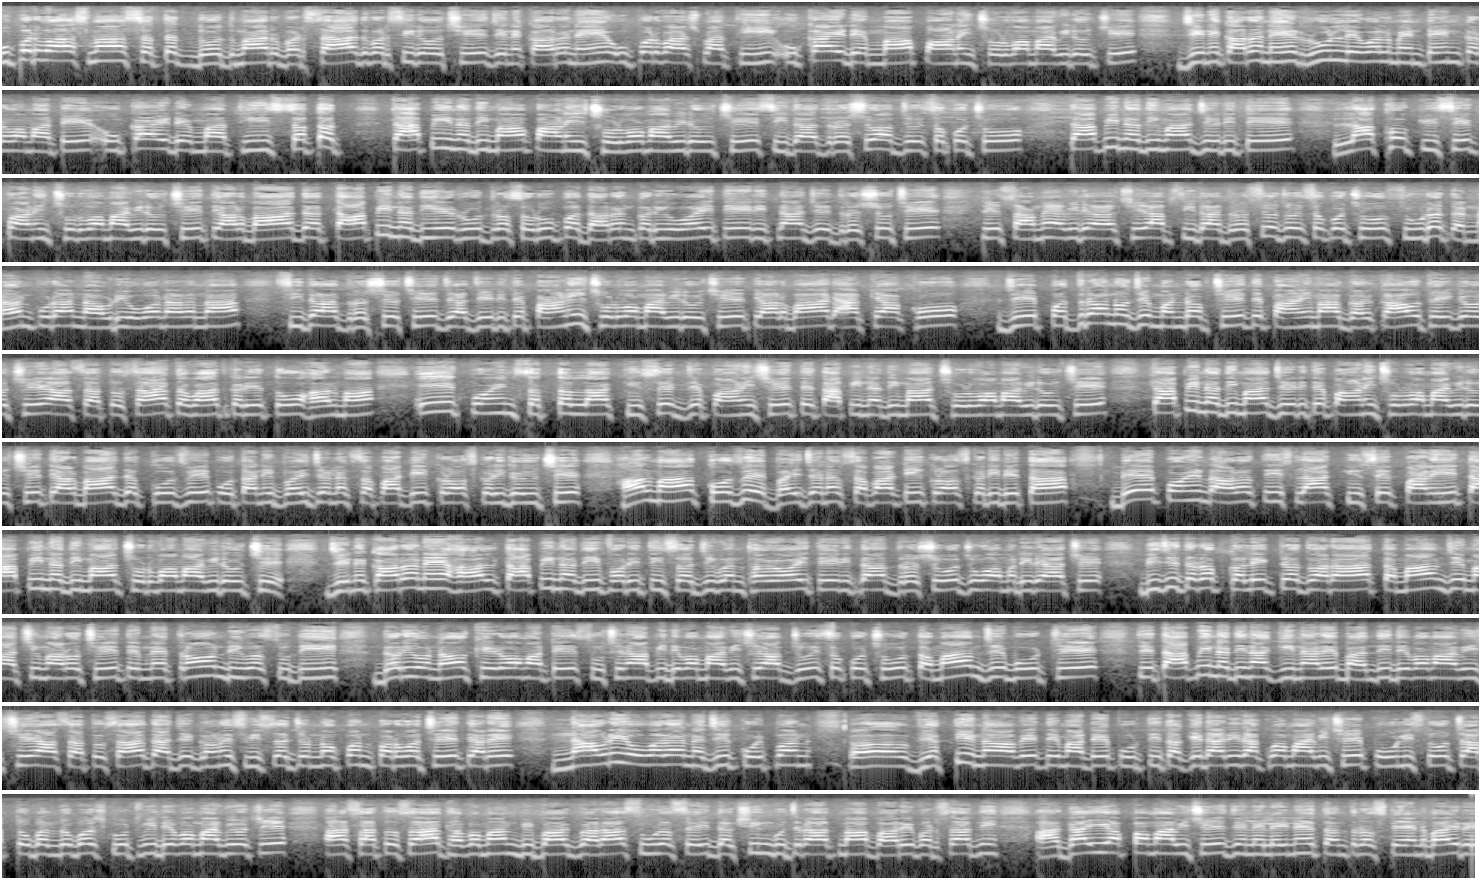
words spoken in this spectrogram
ઉપરવાસમાં સતત ધોધમાર વરસાદ વરસી રહ્યો છે, જેને કારણે ઉપરવાસમાંથી ઉકાઈ ડેમમાં પાણી છોડવામાં આવી રહ્યું છે, જેને કારણે રૂલ લેવલ મેન્ટેન કરવા માટે ઉકાઈ ડેમમાંથી સતત તાપી નદીમાં પાણી છોડવામાં આવી રહ્યું છે. સીધા દ્રશ્યો આપ જોઈ શકો છો. તાપી નદીમાં જે રીતે લાખો ક્યુસેક પાણી છોડવામાં આવી રહ્યું છે, ત્યારબાદ તાપી નદીએ રૌદ્ર સ્વરૂપ ધારણ કર્યું હોય તે રીતના જે દ્રશ્યો છે તે સામે આવી રહ્યા છે. આપ સીધા દ્રશ્યો જોઈ શકો છો. સુરત, નાનપુરા નાવડી ઓવરનાળાના સીધા દ્રશ્ય છે, જ્યાં જે રીતે પાણી છોડવામાં આવી રહ્યું છે, ત્યારબાદ આખે આખો જે પદરાનો જે મંડપ છે, તે પાણીમાં ગરકાવ થઈ ગયો છે. આ સાથોસાથ વાત કરીએ તો હાલમાં એક લાખ ક્યુસેક જે પાણી છે, તે તાપી નદીમાં છોડવામાં આવી રહ્યું છે. તાપી નદીમાં જે રીતે પાણી છોડવામાં આવી રહ્યું છે, ત્યારબાદ કોઝવે પોતાની ભયજનક સપાટી ક્રોસ કરી ગયું છે. હાલમાં કોઝવે ભયજનક સપાટી ક્રોસ કરી દેતા બે લાખ ક્યુસેક પાણી તાપી નદીમાં છોડવામાં આવી રહ્યું છે. જેને કારણે હાલ તાપી નદી ફરીથી સજીવન થયો હોય તે રીતના દ્રશ્યો જોવા મળી રહ્યા છે. બીજી તરફ કલેક્ટર દ્વારા તમામ જે માછીમારો છે તેમને ત્રણ દિવસ સુધી દરિયો ન ખેડવા માટે સૂચના આપી દેવામાં આવી છે. આપ જોઈ શકો છો તમામ જે બોટ છે તે તાપી નદીના કિનારે બાંધી દેવામાં આવી છે. આ સાથોસાથ આજે ગણેશ વિસર્જનનો પણ પર્વ છે. ત્યારે નાવડી ઓવરા નજીક કોઈ પણ વ્યક્તિ ન આવે તે માટે પૂરતી તકેદારી રાખવામાં આવી છે. પોલીસ તો ચાપતો બંદોબસ્ત ગોઠવી દેવામાં આવ્યો છે. આ સાથોસાથ હવામાન વિભાગ દ્વારા સુરત સહિત દક્ષિણ ગુજરાતમાં ભારે વરસાદની આગાહી આપવામાં આવી છે, જેને લઈને તંત્ર સ્ટેન્ડ બાય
